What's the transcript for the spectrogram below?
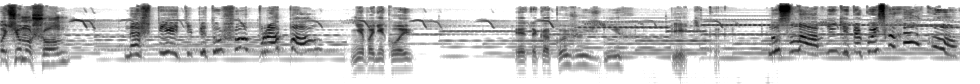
Почему шум? Наш Петя петушок пропал. Не паникуй. Это какой же из них Петька? Ну, славненький такой с хохолком.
